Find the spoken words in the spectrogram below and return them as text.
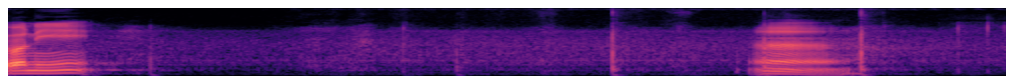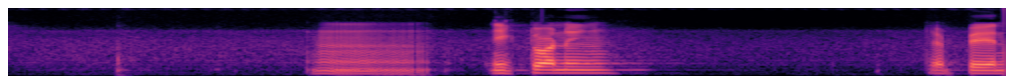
ตัวนี้อ่าอืมอีกตัวหนึ่งจะเป็น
